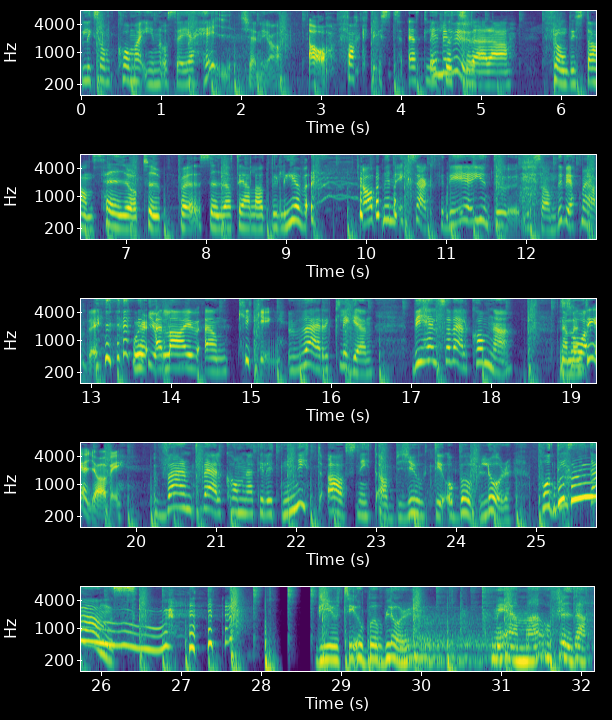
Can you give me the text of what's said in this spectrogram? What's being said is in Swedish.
liksom komma in och säga hej, känner jag. Ja, faktiskt. Ett litet sådär äh, från distans hej och typ äh, säga till alla att vi lever. Ja, men exakt, för det är ju inte liksom, det vet man ju aldrig. We're alive and kicking. verkligen. Vi hälsar välkomna. Nej Så men det gör vi. varmt välkomna till ett nytt avsnitt av Beauty och bubblor på distans. Beauty och bubblor med Emma och Frida.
